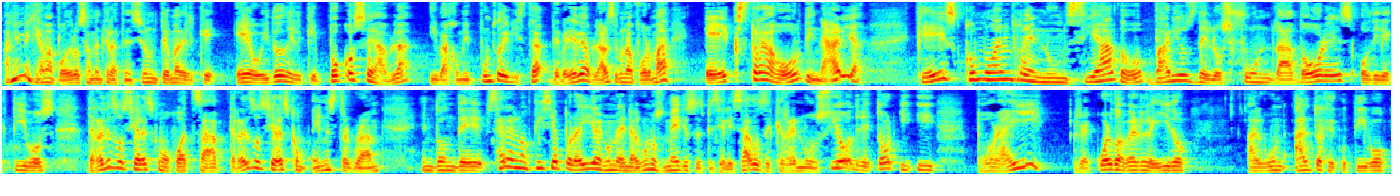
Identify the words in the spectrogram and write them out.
A mí me llama poderosamente la atención un tema del que he oído, del que poco se habla y bajo mi punto de vista debería de hablarse de una forma extraordinaria que es cómo han renunciado varios de los fundadores o directivos de redes sociales como WhatsApp, de redes sociales como Instagram, en donde sale la noticia por ahí en algunos medios especializados de que renunció el director y, y por ahí recuerdo haber leído algún alto ejecutivo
